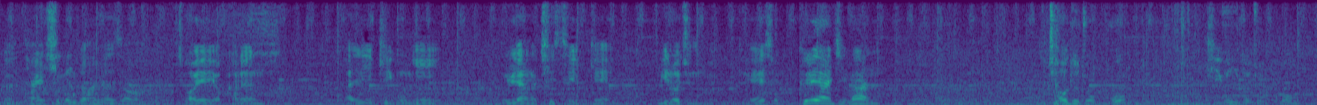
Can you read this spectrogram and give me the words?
그러니까 타일 시공도 하면서 저의 역할은 빨리 기공이 물량을 칠 수 있게 밀어주는 거예요. 계속. 그래야지만 저도 좋고 기공도 좋고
